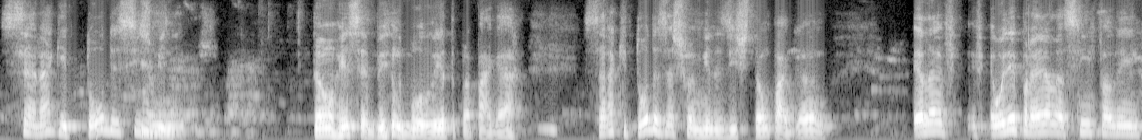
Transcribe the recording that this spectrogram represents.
será que todos esses meninos estão recebendo boleto para pagar. Será que todas as famílias estão pagando? Ela, eu olhei para ela assim e falei,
